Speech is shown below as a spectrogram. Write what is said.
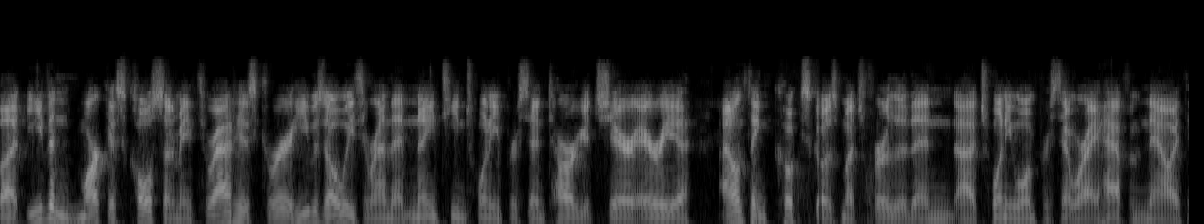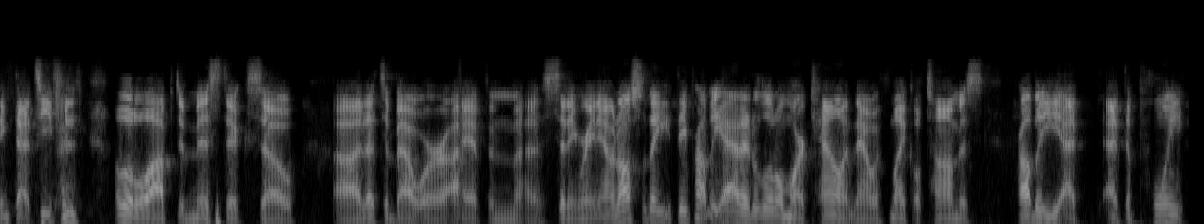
But even Marques Colston, I mean, throughout his career, he was always around that 19, 20% target share area. I don't think Cooks goes much further than uh, 21% where I have him now. I think that's even a little optimistic. So uh, that's about where I have him uh, sitting right now. And also, they, they probably added a little more talent now with Michael Thomas. Probably at, at the point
